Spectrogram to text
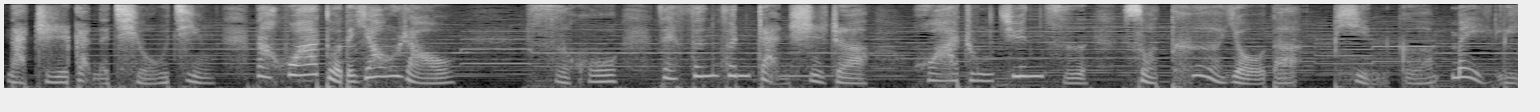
那枝干的遒劲，那花朵的妖娆，似乎在纷纷展示着花中君子所特有的品格魅力。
